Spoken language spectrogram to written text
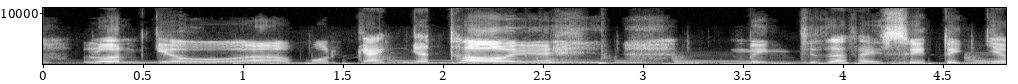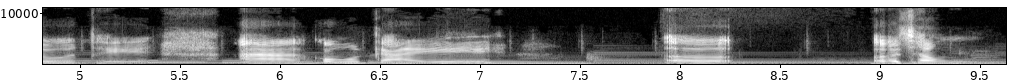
luôn kiểu uh, một cách nhất thời ấy. Mình thực ra phải suy tính nhiều hơn thế. À có một cái uh, ở trong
